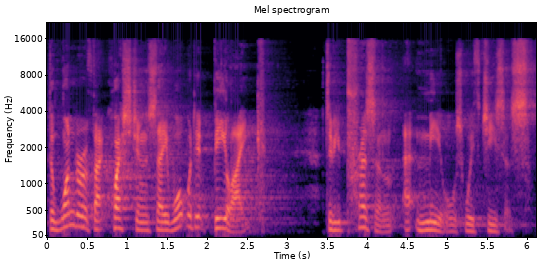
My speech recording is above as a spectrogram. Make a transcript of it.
the wonder of that question and say, what would it be like to be present at meals with Jesus?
